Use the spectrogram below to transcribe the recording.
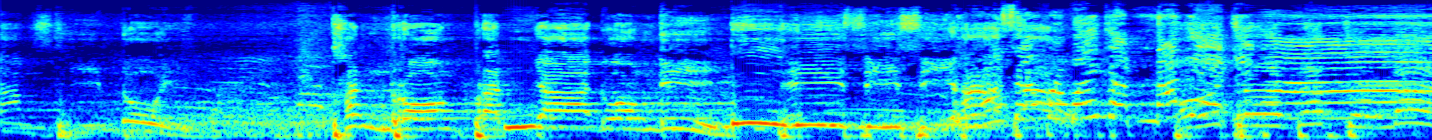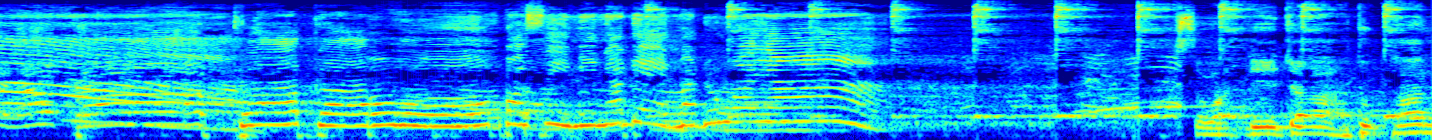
นำทีมโดย ท่านรองปรัชญาดวงดีทีสี่สี่ห้าขอเสียงปรบมือให้กับณขอเดชน์เชิญรับชมได้แล้วครับ ครับครับโอ้โหปสี่มีณเดชน์มาด้วยอะ สวัสดีจ้าทุกท่าน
